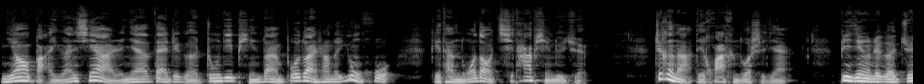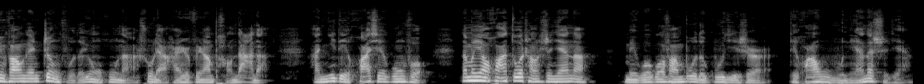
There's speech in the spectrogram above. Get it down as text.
你要把原先啊人家在这个中低频段波段上的用户给他挪到其他频率去，这个呢得花很多时间。毕竟这个军方跟政府的用户呢数量还是非常庞大的啊，你得花些功夫。那么要花多长时间呢？美国国防部的估计是得花五年的时间。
